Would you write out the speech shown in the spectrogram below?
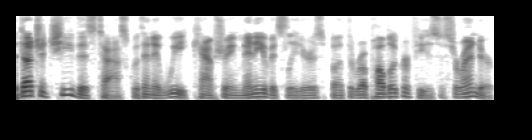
The Dutch achieved this task within a week, capturing many of its leaders, but the Republic refused to surrender.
